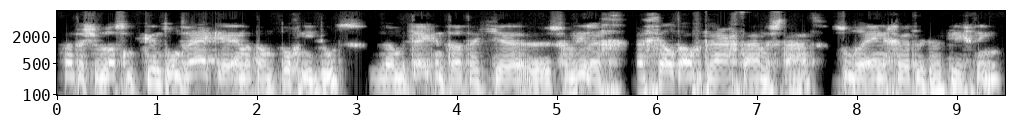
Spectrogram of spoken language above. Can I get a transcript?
Want als je belasting kunt ontwijken en dat dan toch niet doet, dan betekent dat dat je dus vrijwillig eh, geld overdraagt aan de staat, zonder enige wettelijke verplichting.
